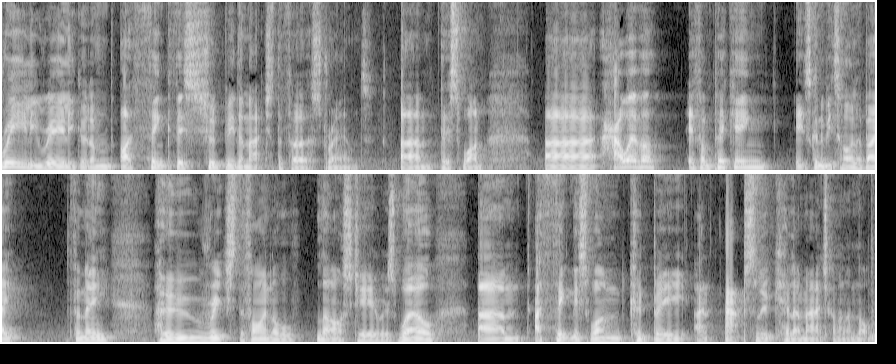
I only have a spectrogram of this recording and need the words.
really, really good. Um, I think this should be the match of the first round. Um, this one. Uh, however, if I'm picking, it's going to be Tyler Bate for me, who reached the final last year as well. Um, I think this one could be an absolute killer match. I mean, I'm not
